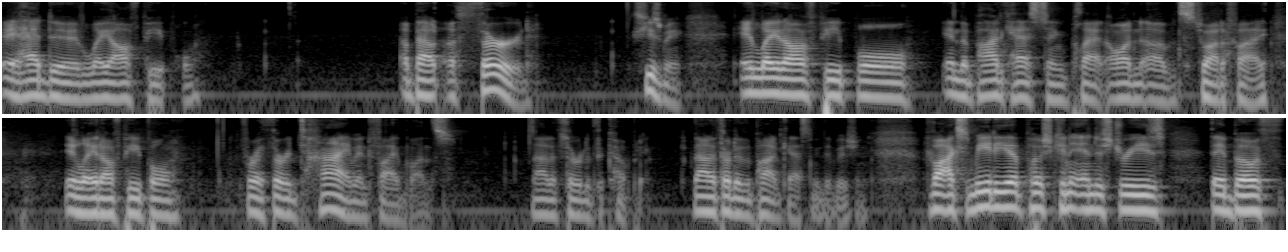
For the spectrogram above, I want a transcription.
it had to lay off people. About a third, excuse me, it laid off people in the podcasting plat on uh, Spotify. It laid off people for a third time in five months, not a third of the company not a third of the podcasting division. Vox Media, Pushkin Industries, they both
